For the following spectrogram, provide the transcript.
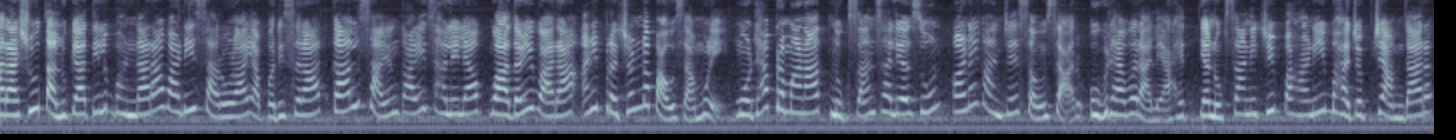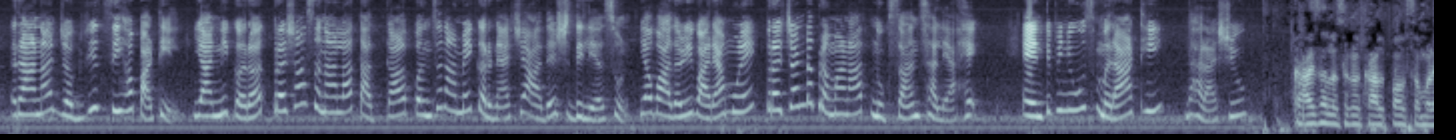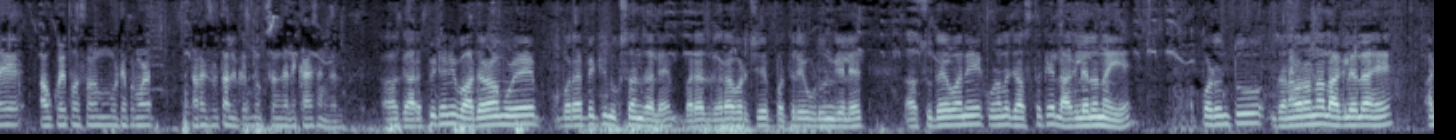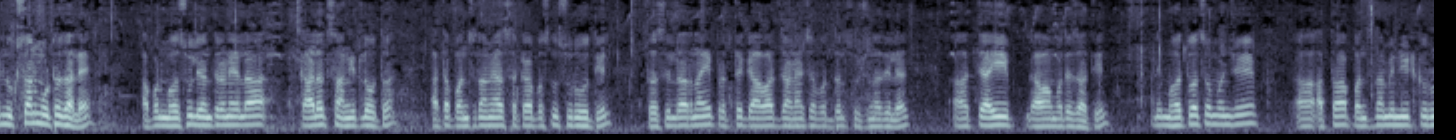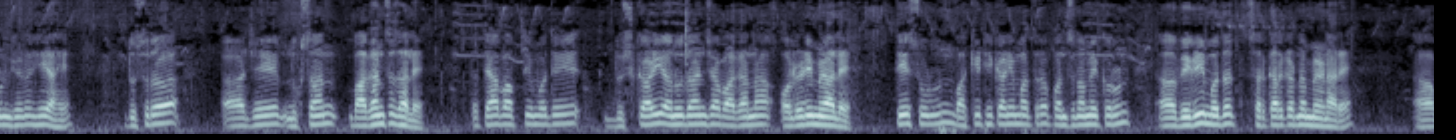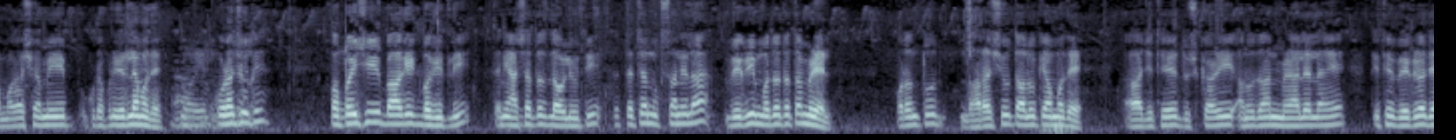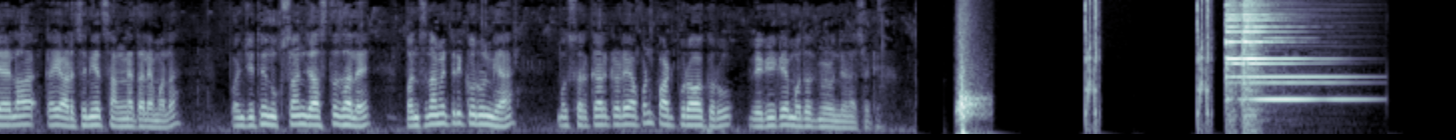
धाराशिव तालुक्यातील भंडारावाडी सारोळा या परिसरात काल सायंकाळी झालेल्या वादळी वारा आणि प्रचंड पावसामुळे मोठ्या प्रमाणात नुकसान झाले असून अनेकांचे संसार उघड्यावर आले आहेत. या नुकसानीची पाहणी भाजपचे आमदार राणा जगजित सिंह पाटील यांनी करत प्रशासनाला तात्काळ पंचनामे करण्याचे आदेश दिले असून या वादळी वाऱ्यामुळे प्रचंड प्रमाणात नुकसान झाले आहे. NTP news Marathi Dharashiv. काय झालं सगळं? काल पावसामुळे अवकाळी पावसामुळे मोठ्या प्रमाणात धाराशिव तालुक्यात नुकसान झाले. काय सांगाल? अ, गारपीट आणि वादळामुळे बऱ्यापैकी नुकसान झालंय. बऱ्याच घरावरचे पत्रे उडून गेलेत. अ, सुदैवाने कोणाला जास्त काही लागलेलं नाहीये. परंतु जनावरांना लागलेलं आहे आणि नुकसान मोठं झालंय. आपण महसूल यंत्रणेला कालच सांगितलं होतं. आता पंचनामे आज सकाळपासून सुरू होतील. तहसीलदारांनाही प्रत्येक गावात जाण्याच्या बद्दल सूचना दिल्यात. अ, त्याही गावामध्ये जातील. आणि महत्वाचं म्हणजे आता पंचनामे नीट करून घेणं हे आहे. दुसरं जे नुकसान बागांचं झालंय तर त्या बाबतीमध्ये दुष्काळी अनुदान ज्या बागांना ऑलरेडी मिळाले ते सोडून बाकी ठिकाणी मात्र पंचनामे करून वेगळी मदत सरकारकडनं मिळणार आहे. मग अशी आम्ही कुठं पण इरल्यामध्ये कोणाची होती? पपईची बाग एक बघितली. त्यांनी अशातच लावली होती. तर त्याच्या नुकसानीला वेगळी मदत आता मिळेल. परंतु धाराशिव तालुक्यामध्ये जिथे दुष्काळी अनुदान मिळालेलं आहे तिथे वेगळं द्यायला काही अडचणी आहेत सांगण्यात आल्या मला. पण जिथे नुकसान जास्त झालंय पंचनामे तरी करून घ्या. मग सरकारकडे आपण पाठपुरावा करू वेगळी काही मदत मिळवून देण्यासाठी.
